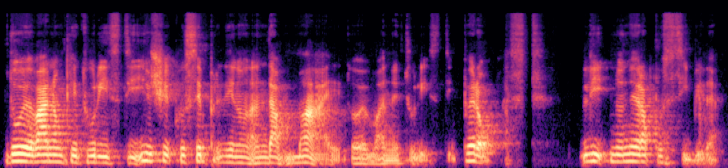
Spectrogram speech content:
dove vanno anche i turisti. Io cerco sempre di non andare mai dove vanno i turisti, però lì non era possibile.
